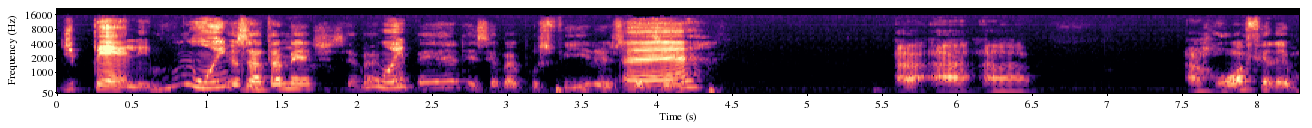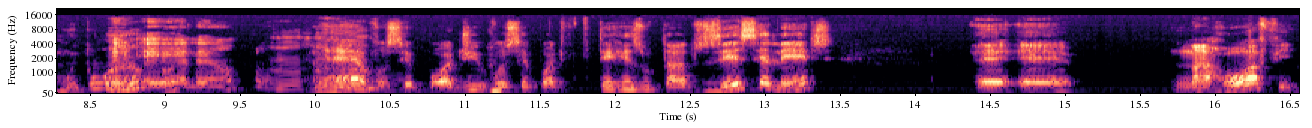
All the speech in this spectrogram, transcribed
de pele. Muito. Exatamente. Você vai Muito. para pele, você vai para os filhos. Quer É, dizer, a, a, a, a ROF ela é muito ampla. É, ela é ampla. Uhum. né? Você, pode, você pode ter resultados excelentes é, é, na ROF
